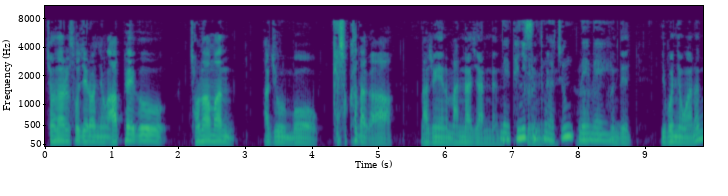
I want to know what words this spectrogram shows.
전화를 소재로 한 영화 앞에 그 전화만 아주 뭐 계속하다가 나중에는 만나지 않는 네 데니슨 통화 중 아, 네네 그런데 이번 영화는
